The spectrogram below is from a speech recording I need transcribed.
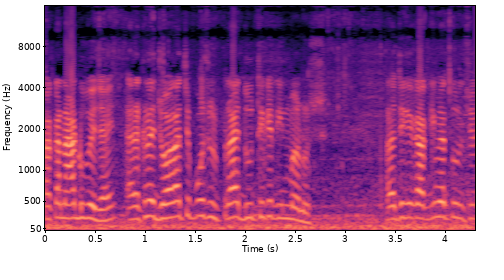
কাকা না ডুবে যায়। আর এখানে জল আছে প্রচুর প্রায় দু থেকে তিন মানুষ। আর এদিকে কাকিমা তুলছে।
